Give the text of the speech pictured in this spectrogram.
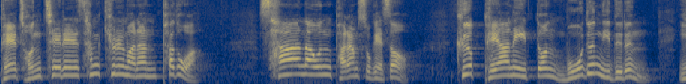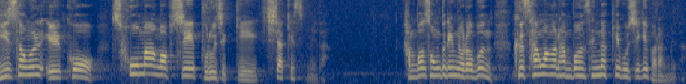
배 전체를 삼킬 만한 파도와 사나운 바람 속에서 그 배 안에 있던 모든 이들은 이성을 잃고 소망 없이 부르짖기 시작했습니다. 한번 성드림 여러분 그 상황을 한번 생각해 보시기 바랍니다.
